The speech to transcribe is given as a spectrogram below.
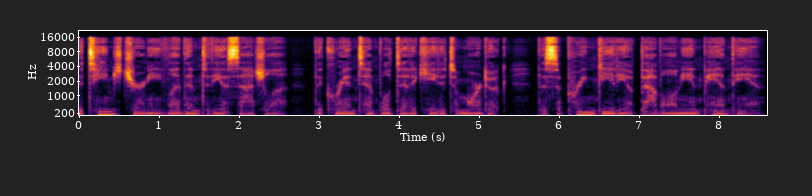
The team's journey led them to the Esagila, the grand temple dedicated to Marduk, the supreme deity of Babylonian pantheon.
